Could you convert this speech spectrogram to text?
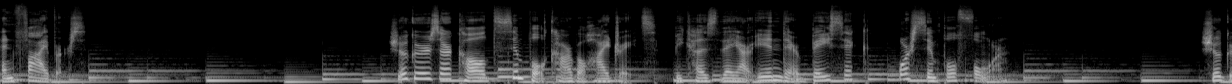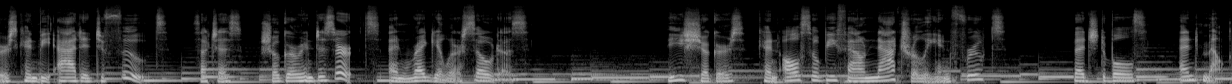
and fibers. Sugars are called simple carbohydrates because they are in their basic or simple form. Sugars can be added to foods, such as sugar in desserts and regular sodas. These sugars can also be found naturally in fruits, vegetables, and milk.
